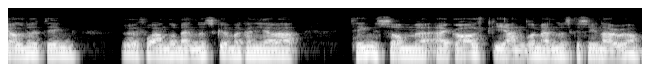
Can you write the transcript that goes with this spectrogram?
galne ting for andre mennesker. Vi kan gjøre ting som er galt i andre mennesker sine øyne.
